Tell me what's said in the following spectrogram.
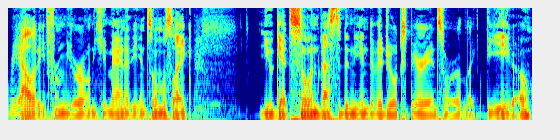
reality, from your own humanity. And it's almost like you get so invested in the individual experience or like the ego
